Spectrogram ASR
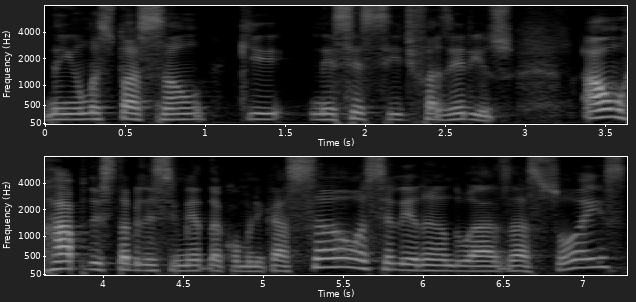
nenhuma situação que necessite fazer isso há um rápido estabelecimento da comunicação, acelerando as ações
